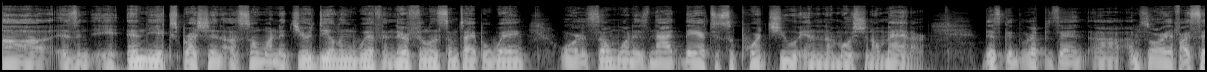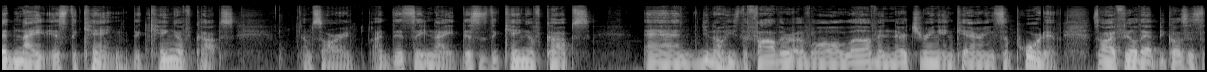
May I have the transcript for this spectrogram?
uh, is in, in the expression of someone that you're dealing with and they're feeling some type of way, or someone is not there to support you in an emotional manner. This could represent, uh, I'm sorry, if I said knight, it's the king, the king of cups. I'm sorry, I did say knight. This is the king of cups. And, you know, he's the father of all love and nurturing and caring, supportive. So I feel that because it's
